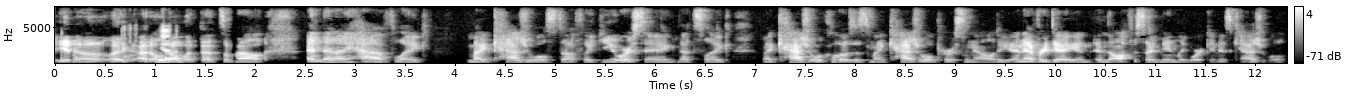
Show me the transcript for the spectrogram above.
you know? Like I don't Yeah. know what that's about. And then I have like my casual stuff, like you were saying, that's like my casual clothes is my casual personality. And every day in, in the office I mainly work in is casual.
